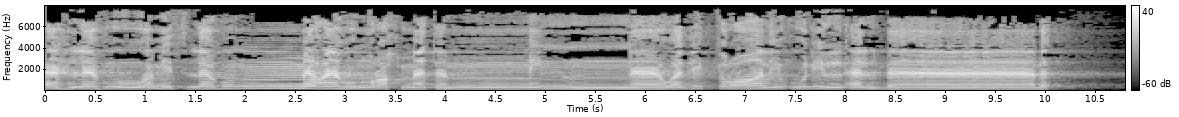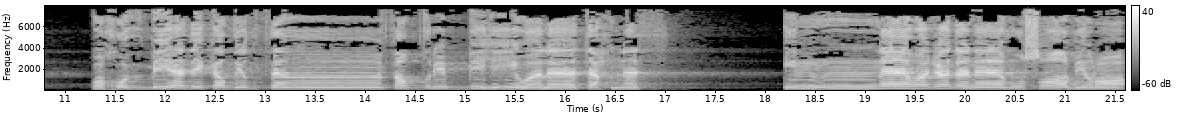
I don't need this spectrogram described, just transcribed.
أَهْلَهُ وَمِثْلَهُم مَّعَهُمْ رَحْمَةً مِّنَّا. وَذِكْرَىٰ لِأُولِي الْأَلْبَابِ وَخُذْ بِيَدِكَ ضِغْثًا فَاضْرِب بِّهِ وَلَا تَحْنَثْ ۗ إِنَّا وَجَدْنَاهُ صَابِرًا ۚ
